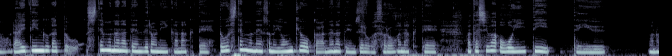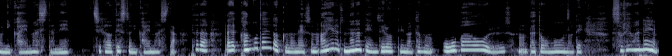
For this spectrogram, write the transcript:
の、ライティングがどうしても7.0に行かなくて、どうしてもね、その4教科7.0が揃わなくて、私は OET っていうものに変えましたね。違うテストに変えました。ただ、看護大学のね、その IELTS7.0 っていうのは多分オーバーオールそのだと思うので、それはね、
